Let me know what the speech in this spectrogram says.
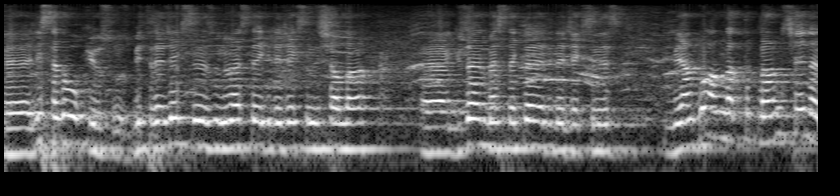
e, lisede okuyorsunuz. Bitireceksiniz, üniversiteye gideceksiniz inşallah. E, güzel meslekler edineceksiniz. Yani bu anlattıklarımız şeyler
